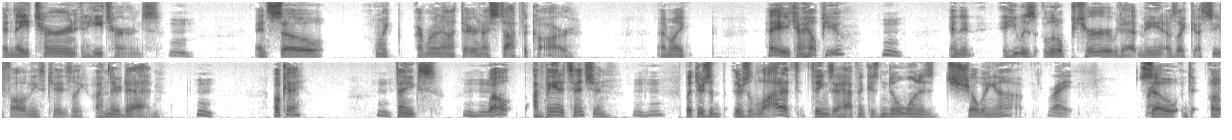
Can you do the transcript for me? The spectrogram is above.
And they turn, and he turns. Hmm. And so, I'm like, I run out there and I stop the car. I'm like, "Hey, can I help you?" Hmm. And then he was a little perturbed at me. I was like, "I see you following these kids." Like, "I'm their dad." Hmm. Okay. Thanks. Mhm. Well, I'm paying attention, mm-hmm. but there's a there's a lot of th- things that happen because no one is showing up. right So, th- uh,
